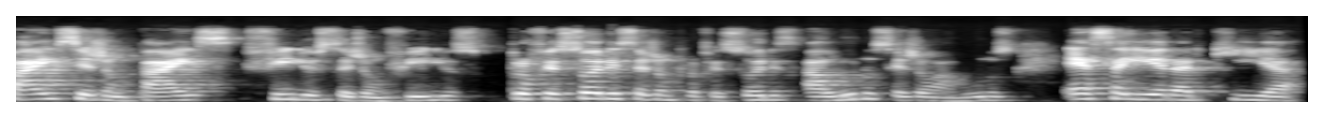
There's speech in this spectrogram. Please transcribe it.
pais sejam pais, filhos sejam filhos, professores sejam professores, alunos sejam alunos. Essa hierarquia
